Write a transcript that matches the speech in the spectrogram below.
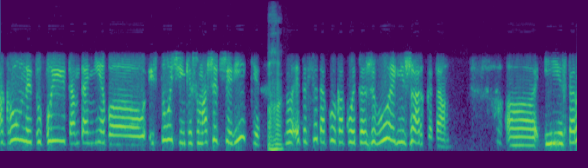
огромные дубы, там до неба, источники, сумасшедшие реки, Ага. но это все такое какое-то живое, не жарко там. А, И второй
